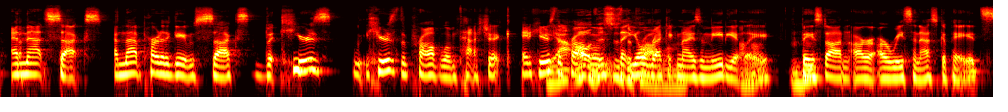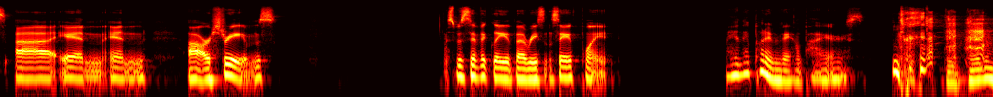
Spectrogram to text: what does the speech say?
and that sucks. And that part of the game sucks. But here's here's the problem, Patrick, and here's Yeah, the oh, problem is that the you'll problem. recognize immediately Uh-huh. Mhm. based on our, our recent escapades uh, in in uh, our streams, specifically the recent save point. Man, they put in vampires. They put him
